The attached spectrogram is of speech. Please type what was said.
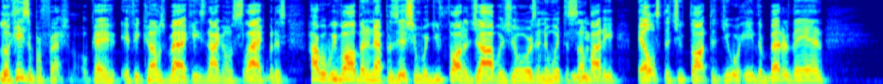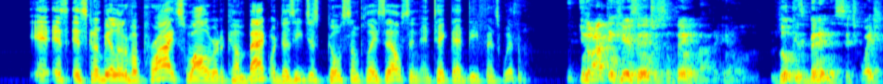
look, he's a professional. Okay, if he comes back, he's not going to slack. But it's Howard. We've all been in that position where you thought a job was yours, and it went to mm-hmm. Else that you thought that you were either better than it's it's going to be a little of a pride swallower to come back, or does he just go someplace else and, and take that defense with him? You know, I think here's the interesting thing about it. You know, Luke has been in this situation,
